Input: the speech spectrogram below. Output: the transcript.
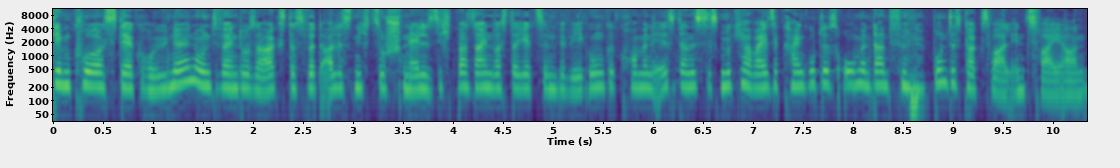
dem Kurs der Grünen. Und wenn du sagst, das wird alles nicht so schnell sichtbar sein, was da jetzt in Bewegung gekommen ist, dann ist das möglicherweise kein gutes Omen dann für eine Bundestagswahl in zwei Jahren.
